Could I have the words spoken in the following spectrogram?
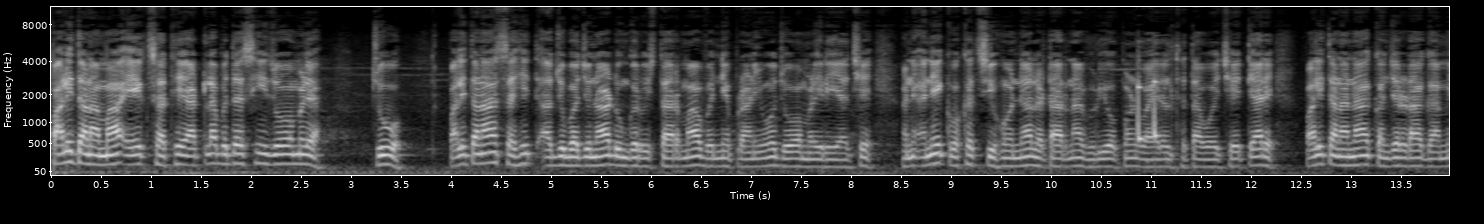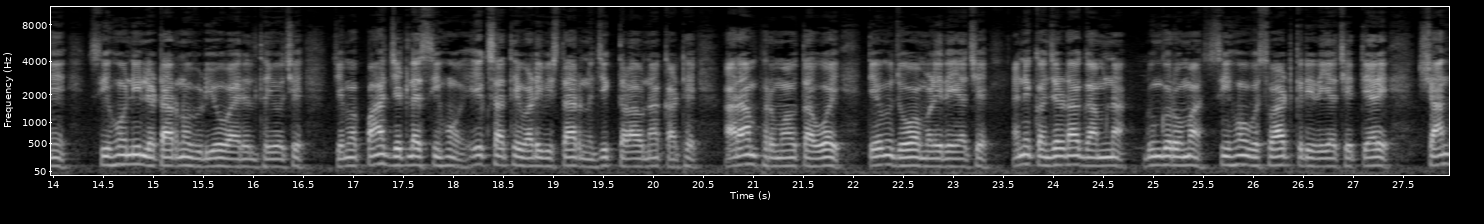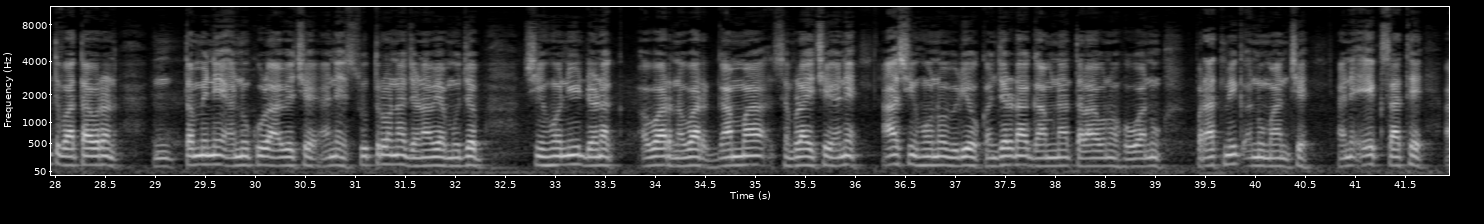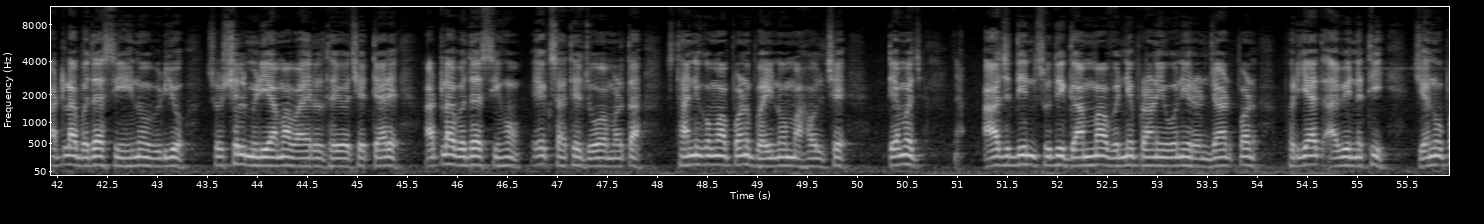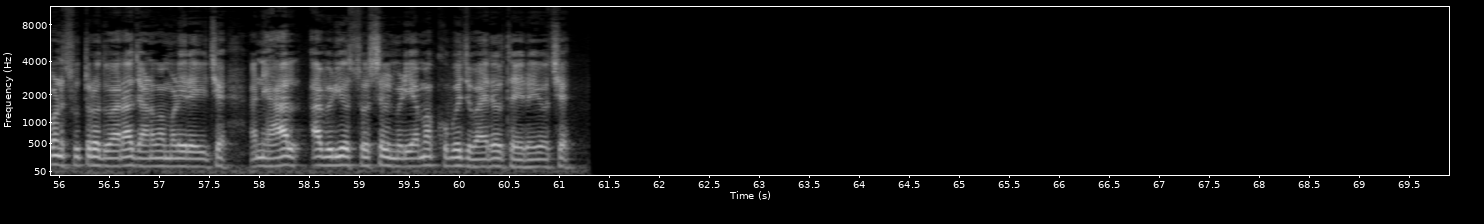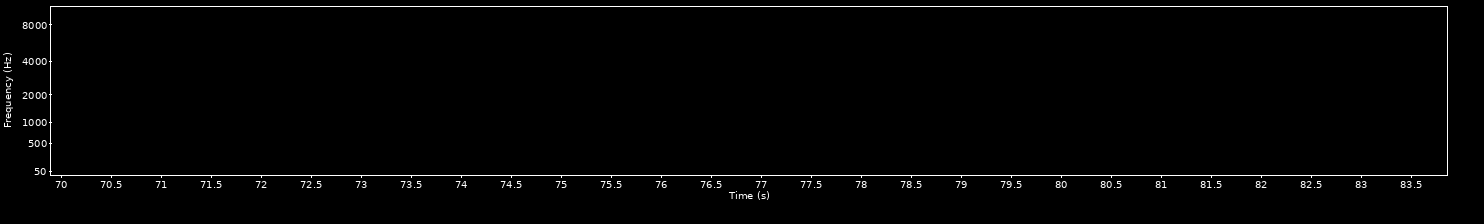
પાલીતાણામાં એક સાથે આટલા બધા સિંહ જોવા મળ્યા. જુઓ. પાલીતાણા સહિત આજુબાજુના ડુંગર વિસ્તારમાં વન્ય પ્રાણીઓ જોવા મળી રહ્યા છે અને અનેક વખત સિંહોના લટારના વીડિયો પણ વાયરલ થતા હોય છે. ત્યારે પાલીતાણાના કંજરડા ગામે સિંહોની લટારનો વીડિયો વાયરલ થયો છે, જેમાં પાંચ જેટલા સિંહો એકસાથે વાડી વિસ્તાર નજીક તળાવના કાંઠે આરામ ફરમાવતા હોય તેમ જોવા મળી રહ્યા છે અને કંજરડા ગામના ડુંગરોમાં સિંહો વસવાટ કરી રહ્યા છે. ત્યારે શાંત વાતાવરણ તમને અનુકૂળ આવે છે અને સૂત્રોના જણાવ્યા મુજબ સિંહોની ડણક અવારનવાર ગામમાં સંભળાય છે અને આ સિંહોનો વીડિયો કંજરડા ગામના તળાવનો હોવાનું પ્રાથમિક અનુમાન છે અને એક સાથે આટલા બધા સિંહનો વીડિયો સોશિયલ મીડિયામાં વાયરલ થયો છે ત્યારે આટલા બધા સિંહો એક સાથે જોવા મળતા સ્થાનિકોમાં પણ ભયનો માહોલ છે. તેમજ આજ દિન સુધી ગામમાં વન્ય પ્રાણીઓની રંજાડ પણ ફરિયાદ આવી નથી જેનું પણ સૂત્રો દ્વારા જાણવા મળી રહ્યું છે અને હાલ આ વીડિયો સોશિયલ મીડિયામાં ખૂબ જ વાયરલ થઈ રહ્યો છે.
